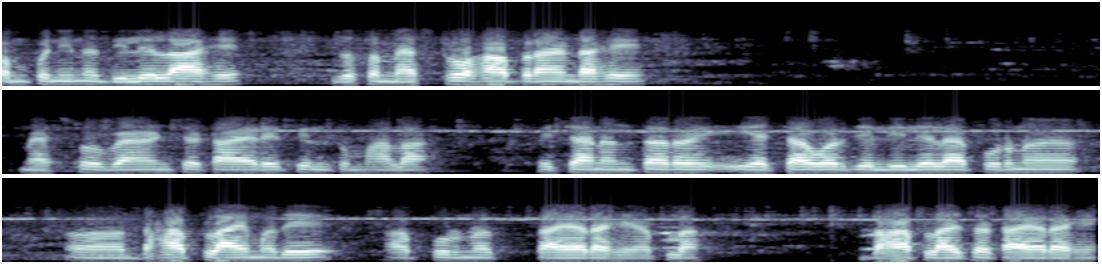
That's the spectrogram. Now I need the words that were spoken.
कंपनीनं दिलेला आहे. जसं मॅस्ट्रो हा ब्रँड आहे. मॅस्ट्रो ब्रँडचे टायर येतील तुम्हाला. त्याच्यानंतर याच्यावर जे लिहिलेलं आहे पूर्ण दहा प्लायमध्ये हा पूर्ण टायर आहे आपला. दहा प्लायचा टायर आहे.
